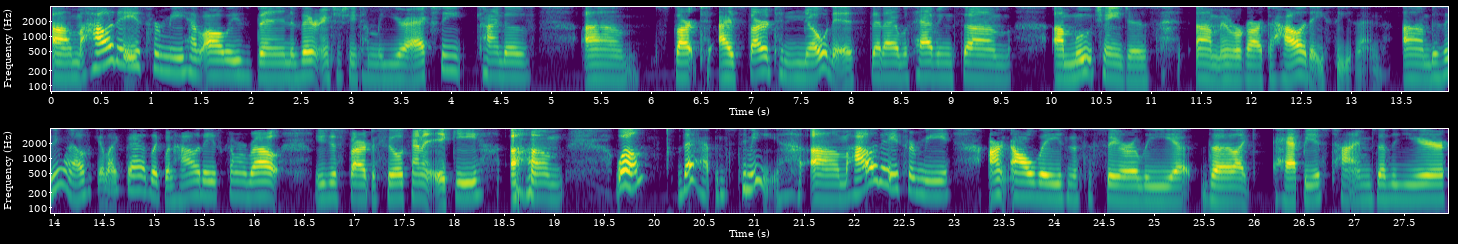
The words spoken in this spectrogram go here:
Um, holidays for me have always been a very interesting time of year. I actually kind of um, start to, I started to notice that I was having some um, mood changes um, in regard to holiday season. Um, does anyone else get like that? Like when holidays come about, you just start to feel kind of icky. Um, well, that happens to me. Um, holidays for me aren't always necessarily the like happiest times of the year.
